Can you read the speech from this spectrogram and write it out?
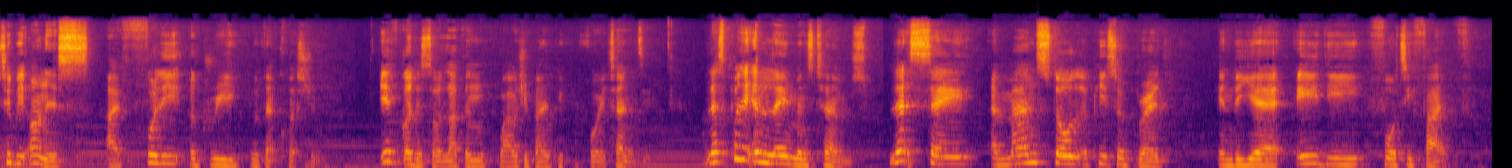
To be honest, I fully agree with that question. If God is so loving, why would you burn people for eternity? Let's put it in layman's terms. Let's say a man stole a piece of bread in the year AD 45.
